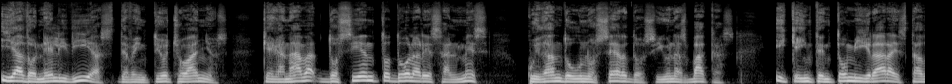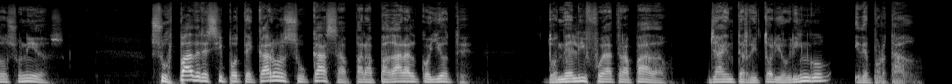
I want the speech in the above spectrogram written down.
Y a Donelli Díaz, de 28 años, que ganaba 200 dólares al mes cuidando unos cerdos y unas vacas, y que intentó migrar a Estados Unidos. Sus padres hipotecaron su casa para pagar al coyote. Donelli fue atrapado, ya en territorio gringo, y deportado.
